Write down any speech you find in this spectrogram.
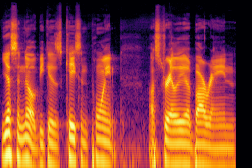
Yes and no, because case in point, Australia, Bahrain.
